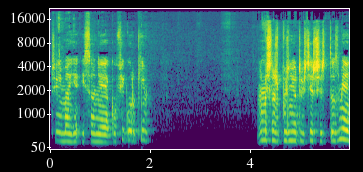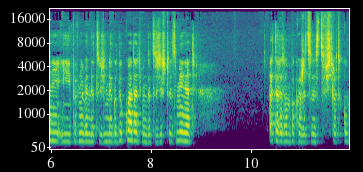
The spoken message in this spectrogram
czyli Maję i Sonię jako figurki. Myślę, że później oczywiście jeszcze się to zmieni i pewnie będę coś innego dokładać, będę coś jeszcze zmieniać. A teraz Wam pokażę, co jest w środku.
